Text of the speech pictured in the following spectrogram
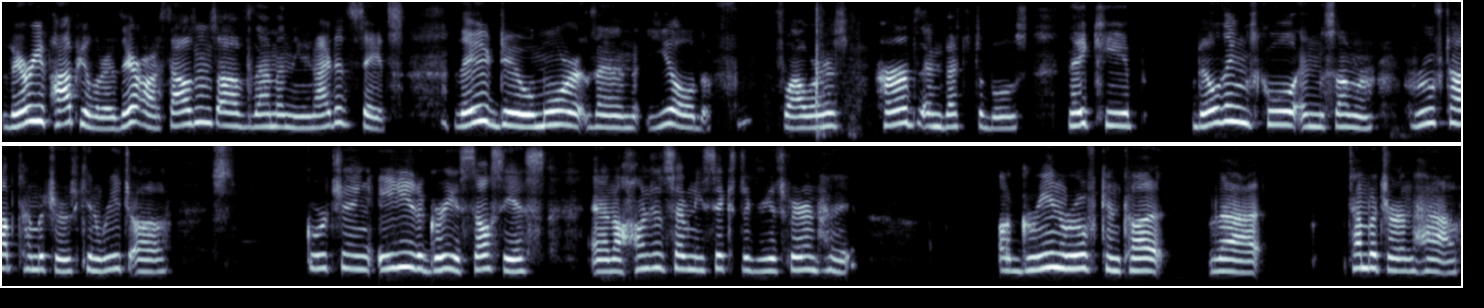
very popular. There are thousands of them in the United States. They do more than yield flowers, herbs, and vegetables. They keep buildings cool in the summer. Rooftop temperatures can reach a scorching 80 degrees Celsius and 176 degrees Fahrenheit a green roof can cut that temperature in half.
